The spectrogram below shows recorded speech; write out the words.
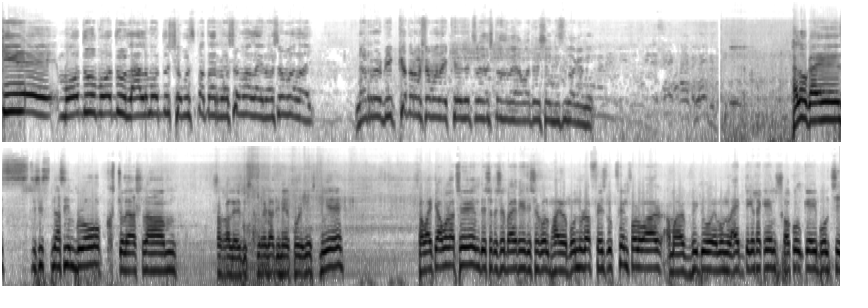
কি রে? মধু মধু, লাল মধু, সবুজ পাতার রসমালাই রসমালাই। নাটোরের বিখ্যাত রসমালাই খেয়ে চলে আসতে হবে আমাদের সেই নিচু বাগানে। Hello guys this is Nasim vlog চলে আসলাম সকালের বিস্কুট দিনের পরিবেশ নিয়ে। সবাই কেমন আছেন? দেশে দেশের বাইরে থেকে যে সকল ভাই ও বন্ধুরা ফেসবুক ফ্রেন্ড ফলোয়ার আমার ভিডিও এবং লাইভ দেখে থাকেন, সকলকেই বলছি,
